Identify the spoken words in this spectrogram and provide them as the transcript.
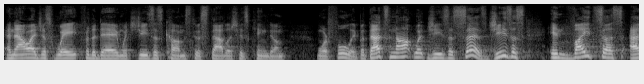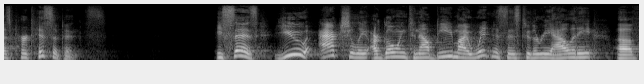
and now I just wait for the day in which Jesus comes to establish his kingdom more fully. But that's not what Jesus says. Jesus invites us as participants. He says, You actually are going to now be my witnesses to the reality of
